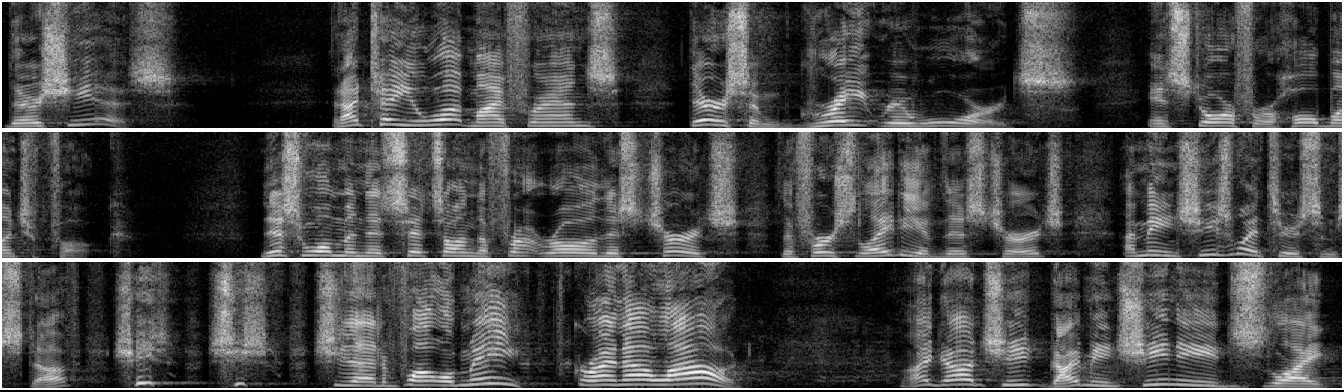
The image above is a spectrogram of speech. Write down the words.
There she is. And I tell you what, my friends, there are some great rewards in store for a whole bunch of folk. This woman that sits on the front row of this church, the first lady of this church, I mean, she's went through some stuff. She's, she's, she's had to follow me, crying out loud. My God, she, I mean, she needs like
